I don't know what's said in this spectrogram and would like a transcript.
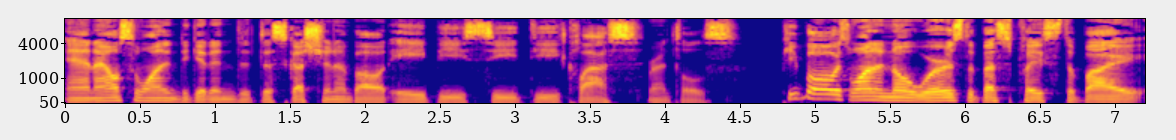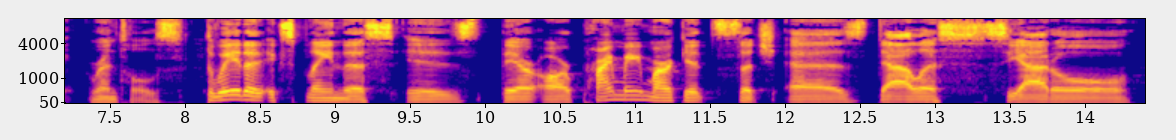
And I also wanted to get into discussion about A, B, C, D class rentals. People always want to know where is the best place to buy rentals. The way to explain this is there are primary markets such as Dallas, Seattle,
